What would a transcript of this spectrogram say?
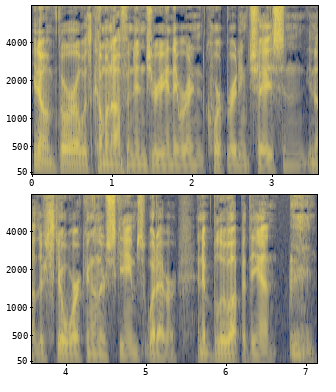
you know, Burrow was coming off an injury, and they were incorporating Chase, and you know they're still working on their schemes, whatever. And it blew up at the end.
